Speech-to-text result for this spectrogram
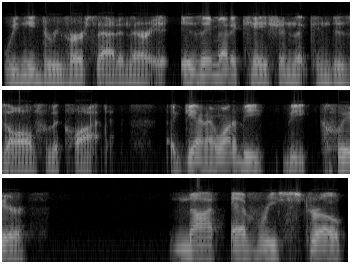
we need to reverse that. And there is a medication that can dissolve the clot. Again, I want to be, be clear not every stroke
